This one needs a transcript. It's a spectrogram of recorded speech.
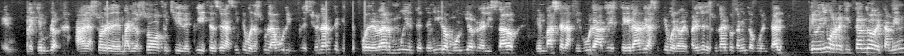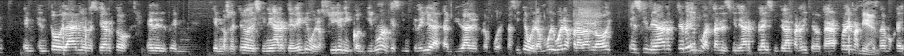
en- por ejemplo, a las órdenes de Mario Sofici, de Christensen, así que bueno, es un laburo impresionante que se puede ver muy entretenido, muy bien realizado en base a la figura de este grande, así que bueno, me parece que es un alto también documental que venimos registrando eh, también en, en todo el año, ¿no es cierto?, en, el, en, en los estrenos de Cinear TV, que bueno, siguen y continúan, que es increíble la cantidad de propuestas. Así que bueno, muy buena para verlo hoy en Cinear TV, o estar en Cinear Play, si te la perdiste no te hagas problemas, Bien. porque sabemos que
